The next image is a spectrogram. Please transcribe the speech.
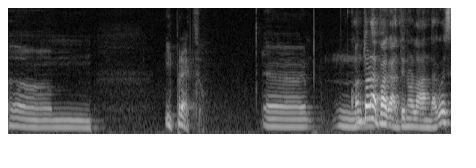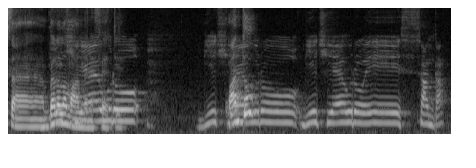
Um, il prezzo. Uh, Quanto l'hai pagato in Olanda? Questa è una bella domanda euro, in effetti. 10 Quanto? Euro, 10 euro e 60?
